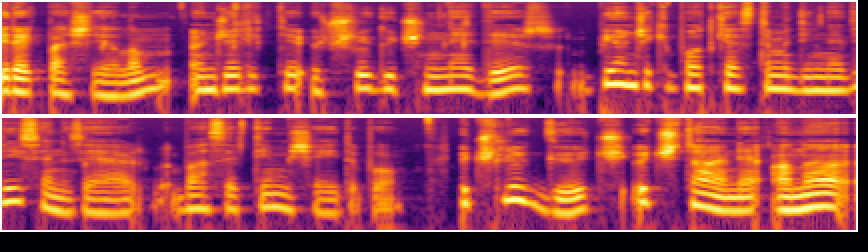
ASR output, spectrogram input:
Direkt başlayalım. Öncelikle üçlü güç nedir? Bir önceki podcast'imi dinlediyseniz eğer bahsettiğim bir şeydi bu. Üçlü güç, üç tane ana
